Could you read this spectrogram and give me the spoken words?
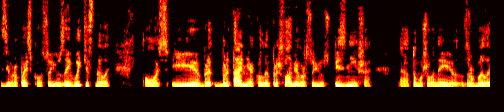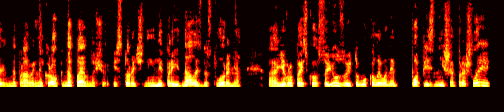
з Європейського Союзу і витіснили. Ось і Бр- Британія, коли прийшла в Євросоюз пізніше. Е, тому що вони зробили неправильний крок, напевно, що історичний, і не приєднались до створення е, Європейського Союзу. І тому, коли вони попізніше прийшли,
